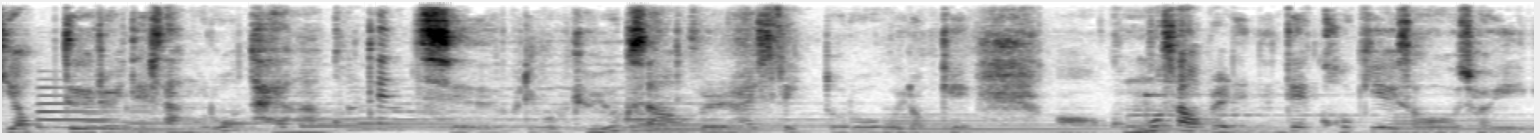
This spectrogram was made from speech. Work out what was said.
기업들을 대상으로 다양한 콘텐츠 그리고 교육 사업을 할 수 있도록 이렇게 어, 공모 사업을 냈는데 거기에서 저희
